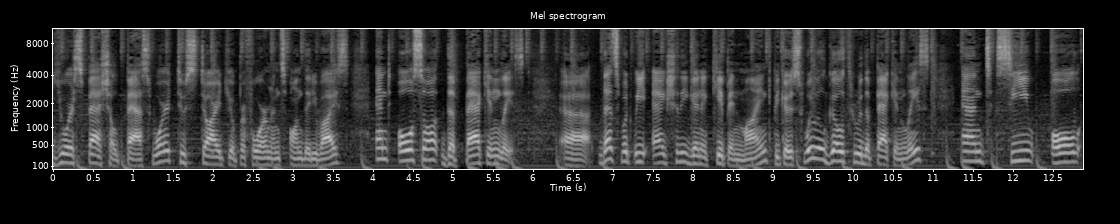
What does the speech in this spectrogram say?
your special password to start your performance on the device, and also the packing list. Uh, that's what we actually gonna keep in mind because we will go through the packing list and see all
